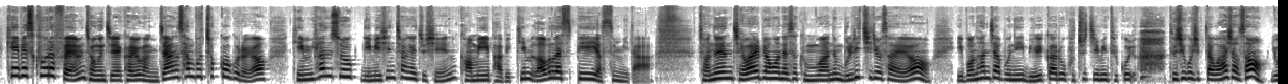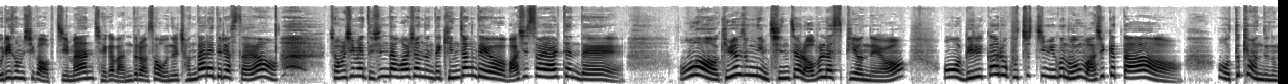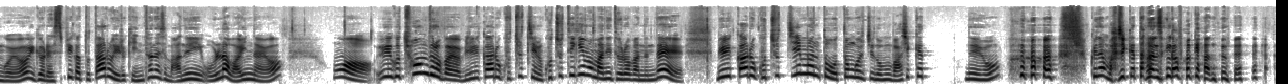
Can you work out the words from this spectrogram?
KBS 쿨 FM 정은지의 가요광장 3부 첫 곡으로요. 김현숙 님이 신청해주신 거미 바비킴 러브레시피였습니다. 저는 재활병원에서 근무하는 물리치료사예요. 이번 환자분이 밀가루 고추찜이 듣고, 드시고 싶다고 하셔서 요리 솜씨가 없지만 제가 만들어서 오늘 전달해드렸어요. 점심에 드신다고 하셨는데 긴장돼요. 맛있어야 할 텐데. 우와, 김현숙님 진짜 러블 레시피였네요. 어, 밀가루 고추찜 이거 너무 맛있겠다. 어, 어떻게 만드는 거예요? 이거 레시피가 또 따로 이렇게 인터넷에 많이 올라와 있나요? 우와, 이거 처음 들어봐요. 밀가루 고추찜. 고추튀김은 많이 들어봤는데, 밀가루 고추찜은 또 어떤 걸지 너무 맛있겠 네요? 그냥 맛있겠다는 생각밖에 안 드네.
